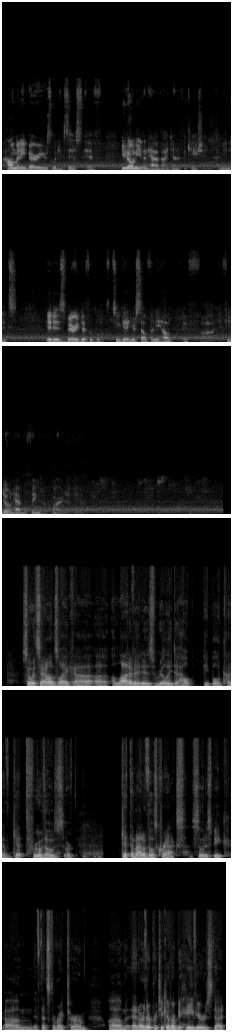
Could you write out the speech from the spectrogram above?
how many barriers would exist if you don't even have identification i mean it's it is very difficult to get yourself any help if uh, if you don't have the things required of you so it sounds like uh, uh, a lot of it is really to help people kind of get through those or get them out of those cracks, so to speak, um, if that's the right term. Um, and are there particular behaviors that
